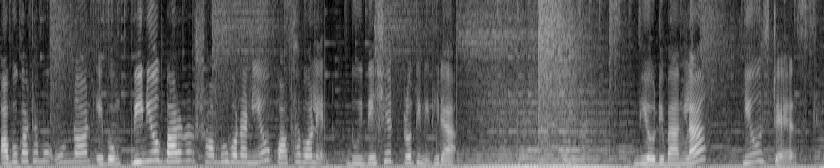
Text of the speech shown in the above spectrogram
অবকাঠামো উন্নয়ন এবং বিনিয়োগ বাড়ানোর সম্ভাবনা নিয়েও কথা বলেন দুই দেশের প্রতিনিধিরা। Bangla, news desk.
